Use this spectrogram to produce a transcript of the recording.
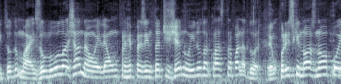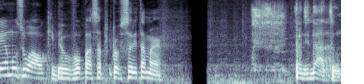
e tudo mais. O Lula já não, ele é um representante genuíno da classe trabalhadora. Por isso que nós não apoiamos o Alckmin. Eu vou passar para o professor Itamar. Candidato,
